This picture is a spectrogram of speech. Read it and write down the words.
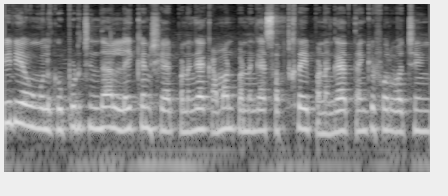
வீடியோ உங்களுக்கு பிடிச்சிருந்தா லைக் அண்ட் ஷேர் பண்ணுங்கள் கமெண்ட் பண்ணுங்கள் சப்ஸ்கிரைப் பண்ணுங்கள் தேங்க்யூ ஃபார் வாட்சிங்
